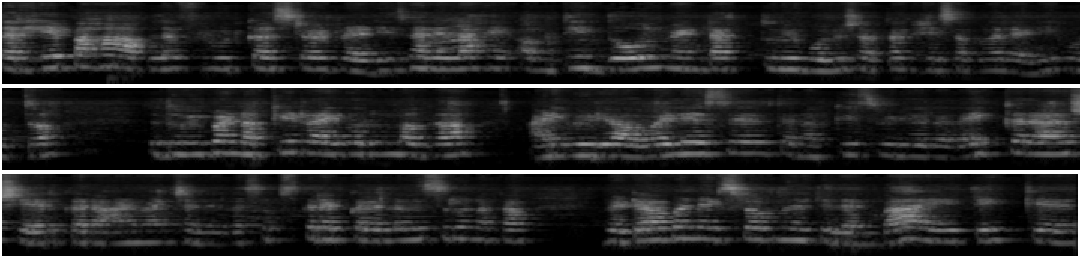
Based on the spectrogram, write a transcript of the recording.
तर हे पहा आपलं फ्रूट कस्टर्ड रेडी झालेलं आहे. अगदी दोन मिनटात तुम्ही बोलू शकता हे सगळं रेडी होतं. तर तुम्ही पण नक्की ट्राय करून बघा. आणि व्हिडिओ आवडली असेल तर नक्कीच व्हिडिओला लाईक करा शेअर करा आणि माझ्या चॅनलला सबस्क्राईब करायला विसरू नका. भेटूया आपण नेक्स्ट ब्लॉगमध्ये बाय टेक केअर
